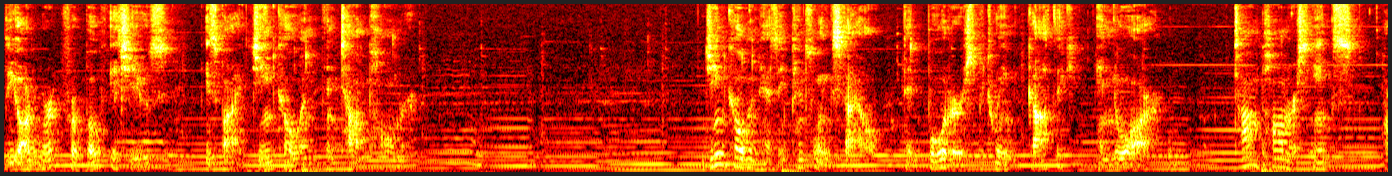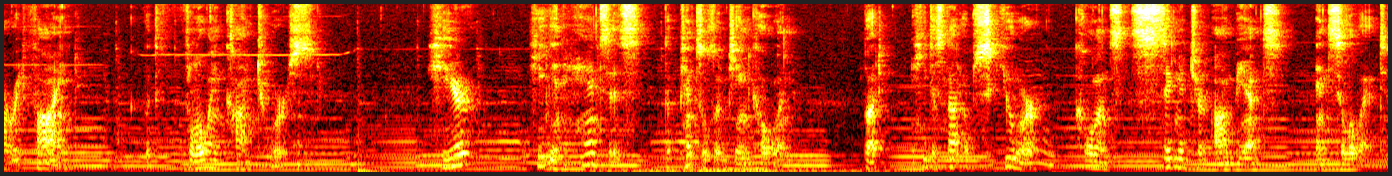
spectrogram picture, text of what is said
The artwork for both issues is by Gene Colan and Tom Palmer. Gene Colan has a penciling style that borders between gothic and noir. Tom Palmer's inks are refined with flowing contours. Here, he enhances the pencils of Gene Colan, but he does not obscure Colan's signature ambience and silhouette.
